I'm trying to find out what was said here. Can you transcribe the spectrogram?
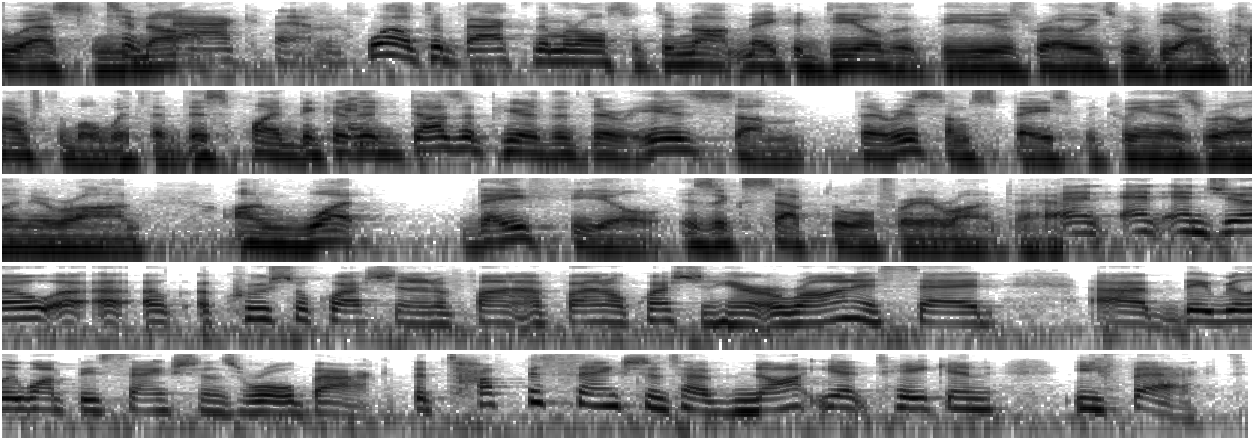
U.S. to not, back them. Well, to back them and also to not make a deal that the Israelis would be uncomfortable with at this point, because and it does appear that there is some there is some space between Israel and Iran on what they feel is acceptable for Iran to have. And, and, and Joe, a, a, a, crucial question and a, fi a, final question here. Iran has said uh, they really want these sanctions rolled back. The toughest sanctions have not yet taken effect.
